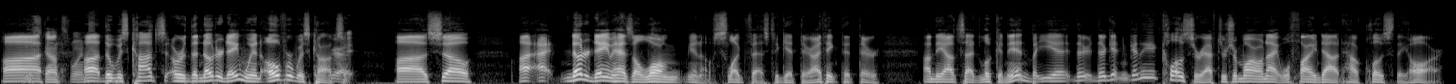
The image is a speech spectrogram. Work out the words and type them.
Uh, Wisconsin win? Uh, the Wisconsin or the Notre Dame win over Wisconsin. Uh, so I, I, Notre Dame has a long, you know, slugfest to get there. I think that they're on the outside looking in, but yeah, they're they're getting going to get closer after tomorrow night. We'll find out how close they are.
